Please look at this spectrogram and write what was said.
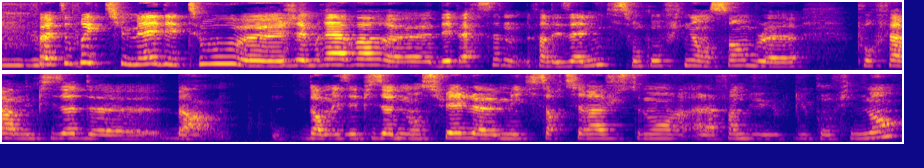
faut à tout prix que tu m'aides et tout. J'aimerais avoir des personnes, enfin des amis qui sont confinés ensemble pour faire un épisode, euh, ben, dans mes épisodes mensuels, euh, mais qui sortira justement à la fin du, confinement.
